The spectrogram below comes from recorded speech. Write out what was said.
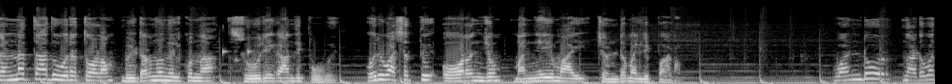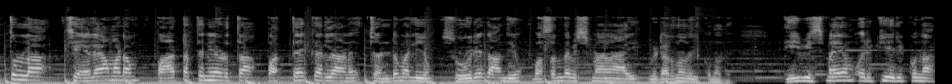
കണ്ണെത്താ ദൂരത്തോളം വിടർന്നു നിൽക്കുന്ന സൂര്യകാന്തി പൂവ്. ഒരു വശത്ത് ഓറഞ്ചും മഞ്ഞയുമായി ചെണ്ടുമല്ലിപ്പാടം. വണ്ടൂർ നടുവത്തുള്ള ചേലാമഠം പാട്ടത്തിനെടുത്ത പത്തേക്കറിലാണ് ചെണ്ടുമല്ലിയും സൂര്യകാന്തിയും വസന്തവിസ്മയമായി വിടർന്നു നിൽക്കുന്നത്. ഈ വിസ്മയം ഒരുക്കിയിരിക്കുന്ന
